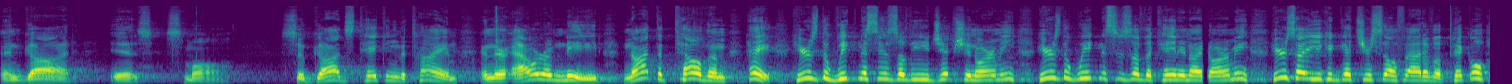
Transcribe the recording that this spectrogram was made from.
and God is small. So God's taking the time in their hour of need not to tell them, hey, here's the weaknesses of the Egyptian army, here's the weaknesses of the Canaanite army, here's how you could get yourself out of a pickle.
